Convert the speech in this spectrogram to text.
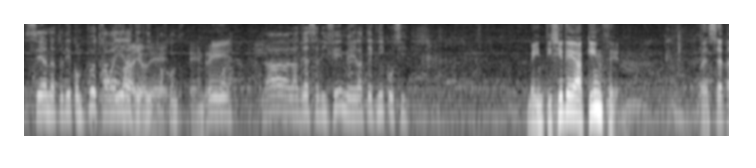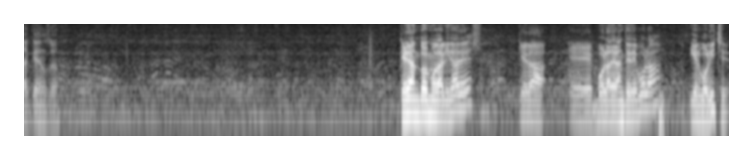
C'est un atelier qu'on peut travailler la Fallo technique par contre. Henry. Là, l'adresse elle y fait, mais la technique aussi. 27 a 15. 27 à 15. hein. Quedan dos modalidades. Queda eh, bola delante de bola y el boliche.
